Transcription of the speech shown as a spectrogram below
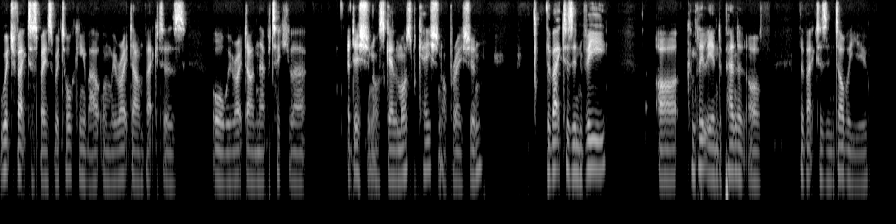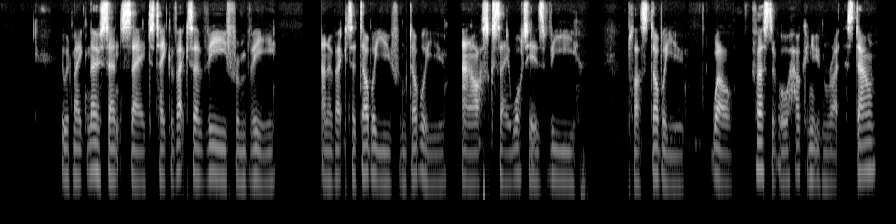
which vector space we're talking about when we write down vectors or we write down their particular addition or scalar multiplication operation. The vectors in V are completely independent of the vectors in W. It would make no sense, say, to take a vector V from V and a vector W from W and ask, say, what is V plus W? Well, first of all, how can you even write this down?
